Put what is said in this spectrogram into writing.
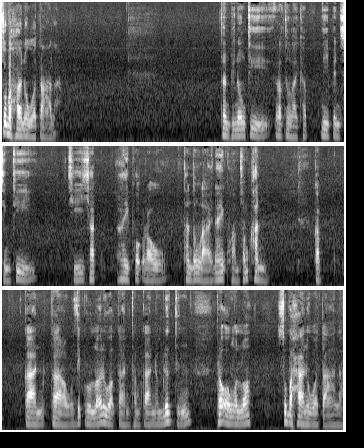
ซุบฮานาวตาละท่านพี่น้องที่รักทั้งหลายครับ นี่เป็นสิ่งที่ชี้ชัดให้พวกเราท่านทั้งหลายได้ให้ความสำคัญ การกล่าวซิกรุลลอหรือว่าการทำการนำลึกถึงพระองค์อัลลอฮ์ซุบฮานุวะตาลา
